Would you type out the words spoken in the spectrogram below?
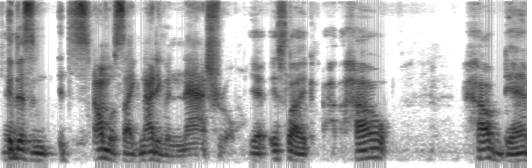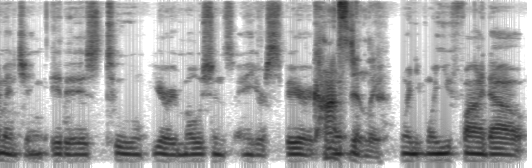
Yeah. It doesn't. It's almost like not even natural. Yeah, it's like how how damaging it is to your emotions and your spirit constantly when when you, when you find out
